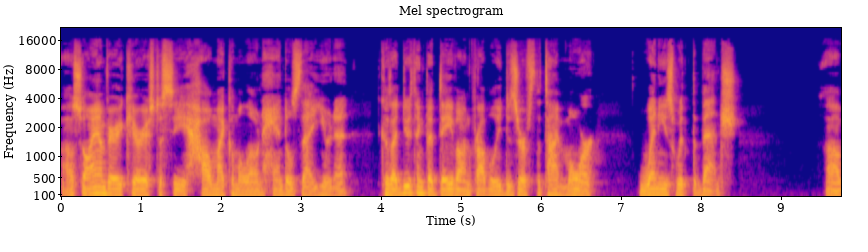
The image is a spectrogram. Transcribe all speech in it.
Uh, so I am very curious to see how Michael Malone handles that unit because I do think that Davon probably deserves the time more when he's with the bench. Uh,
